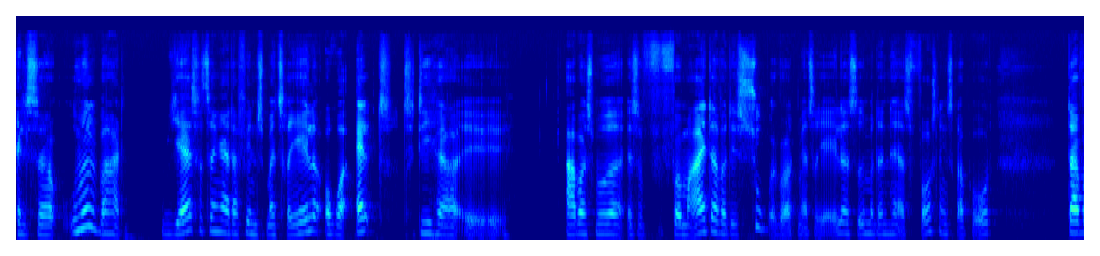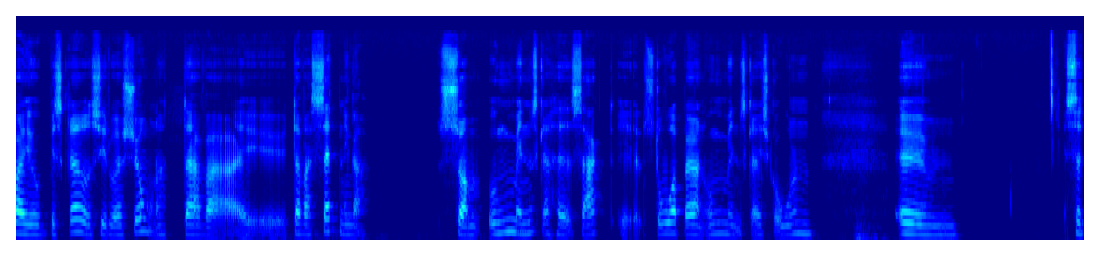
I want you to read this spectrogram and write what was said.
Altså umiddelbart, ja, så tænker jeg, at der findes materiale overalt til de her øh, arbejdsmåder. Altså for mig, der var det super godt materiale at sidde med den her forskningsrapport, der var jo beskrevet situationer, der var, øh, der var sætninger, som unge mennesker havde sagt, eller store børn, unge mennesker i skolen. Øhm, så,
